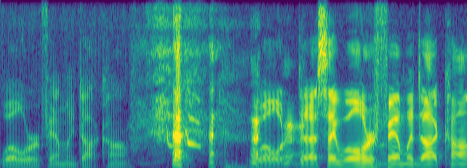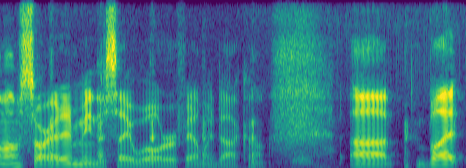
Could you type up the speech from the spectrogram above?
WellOrderedFamily.com. well, did I say WellOrderedFamily.com? I'm sorry, I didn't mean to say WellOrderedFamily.com. Uh, but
